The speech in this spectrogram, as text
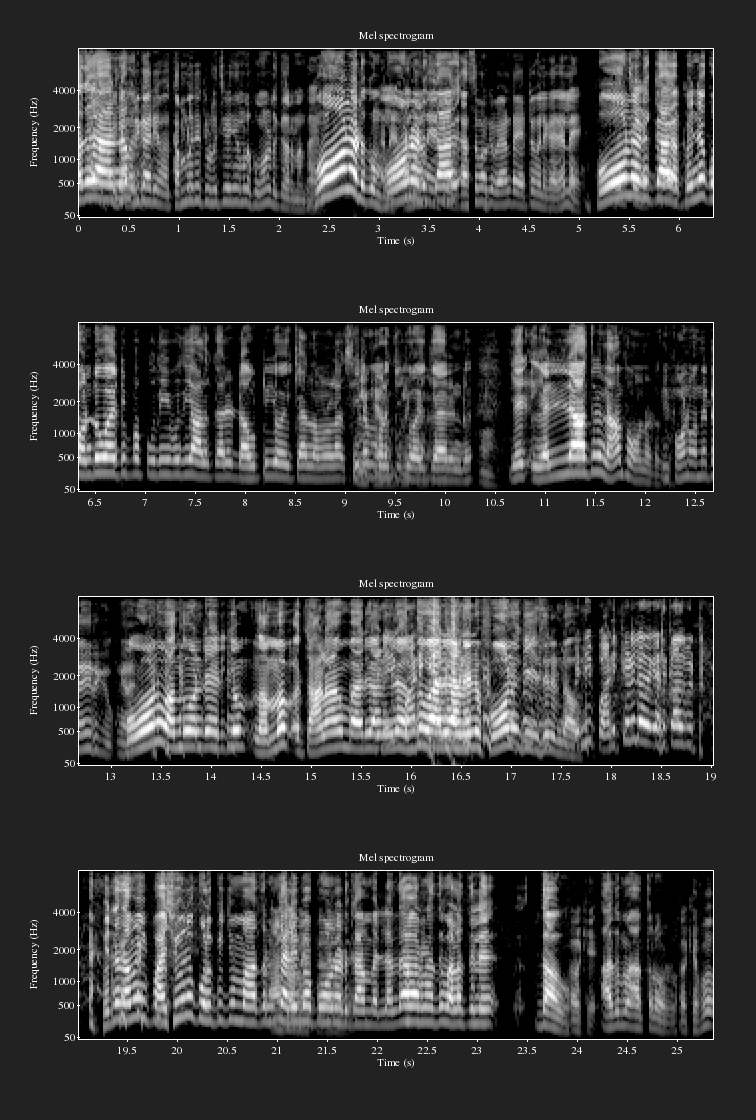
അതെ കാരണം ഫോൺ എടുക്കാറുണ്ട് ഫോൺ എടുക്കും ഫോൺ എടുക്കാ കസ്റ്റമർക്ക് വേണ്ട ഏറ്റവും വലിയ കാര്യം അല്ലേ? ഫോൺ എടുക്കാതെ പിന്നെ കൊണ്ടുപോയിട്ട് ഇപ്പൊ പുതിയ പുതിയ ആൾക്കാർ ഡൗട്ട് ചോദിക്കാൻ നമ്മളെ സ്ഥിരം വിളിച്ച് ചോദിക്കാറുണ്ട്. എല്ലാത്തിനും ഞാൻ ഫോൺ എടുക്കും. ഫോൺ വന്നിട്ടേ ഇരിക്കും. ഫോൺ വന്നുകൊണ്ടേയിരിക്കും. നമ്മ ചാണകം വാരുകയാണെങ്കിലും എന്ത് വാരുകയാണെങ്കിലും ഫോൺ കേസിലുണ്ടാവും. പിന്നെ നമ്മ ഈ പശുവിനെ കുളിപ്പിക്കും മാത്രം ചിലപ്പോ ഫോൺ എടുക്കാൻ പറ്റില്ല. എന്താ പറഞ്ഞത് വെള്ളത്തിൽ? ഇതാവും. ഓക്കെ അത് മാത്രമേ ഉള്ളൂ. ഓക്കെ അപ്പോൾ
